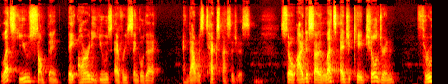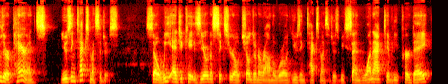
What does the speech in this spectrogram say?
Let's use something they already use every single day and that was text messages. So I decided let's educate children through their parents using text messages. So we educate zero to six year old children around the world using text messages. We send one activity per day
